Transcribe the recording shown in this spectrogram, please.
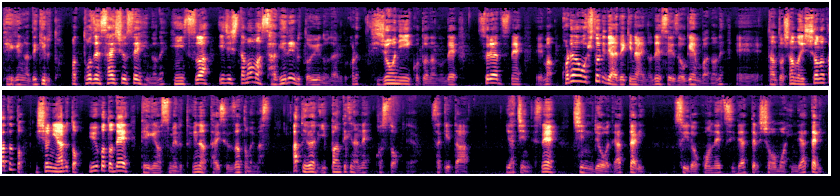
低減ができると。まあ、当然最終製品のね、品質は維持したまま下げれるというのであれば、これは非常にいいことなので、それはですね、え、まあ、これはお一人ではできないので、製造現場のね、えー、担当者の一緒の方と一緒にやるということで、提言を進めるというのは大切だと思います。あと、いわゆる一般的なね、コスト、さっき言った家賃ですね、賃料であったり、水道光熱費であったり、消耗品であったり、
